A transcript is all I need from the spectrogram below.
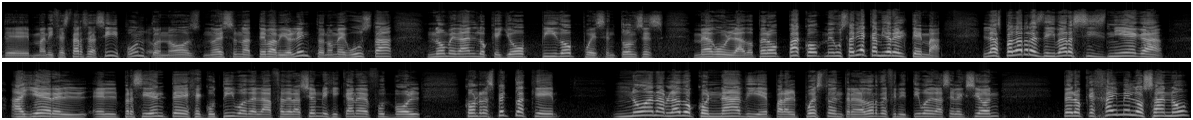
de manifestarse así, punto. No, es- no es un tema violento, no me gusta, no me dan lo que yo pido, pues entonces me hago un lado. Pero Paco, me gustaría cambiar el tema. Las palabras de Ibar Cisniega ayer, el, el presidente ejecutivo de la Federación Mexicana de Fútbol, con respecto a que no han hablado con nadie para el puesto de entrenador definitivo de la selección, pero que Jaime Lozano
